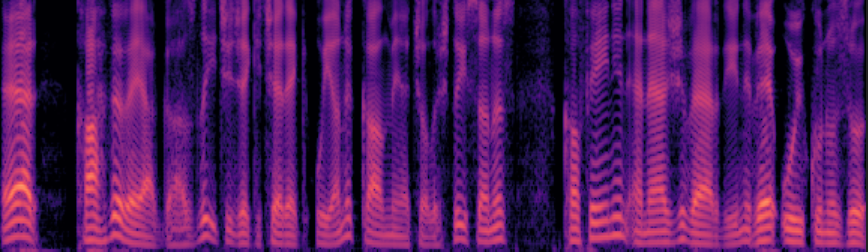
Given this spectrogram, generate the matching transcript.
Eğer kahve veya gazlı içecek içerek uyanık kalmaya çalıştıysanız, kafeinin enerji verdiğini ve uykunuzu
